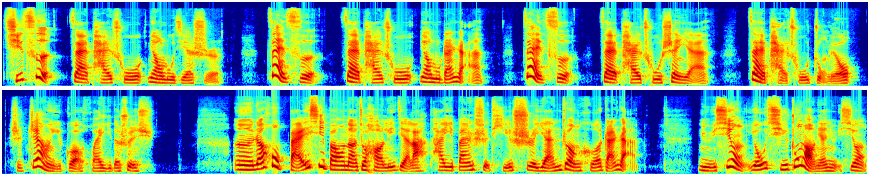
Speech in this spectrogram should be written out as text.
其次再排除尿路结石，再次再排除尿路感染，再次再排除肾炎，再排除肿瘤，是这样一个怀疑的顺序。嗯，然后白细胞呢就好理解了，它一般是提示炎症和感染。女性，尤其中老年女性，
